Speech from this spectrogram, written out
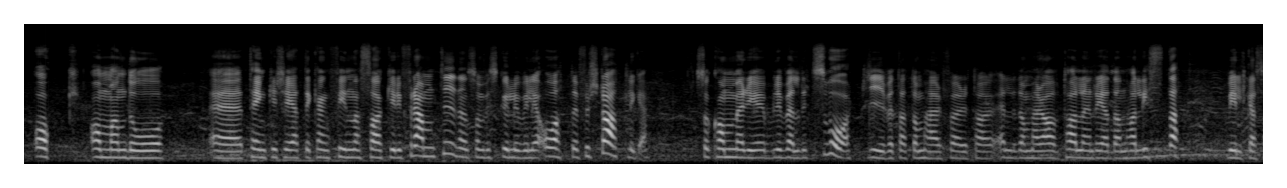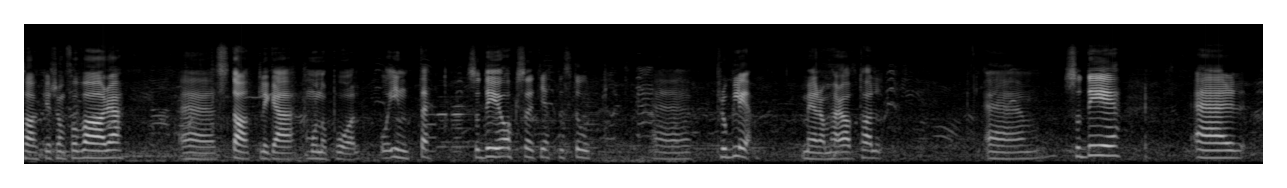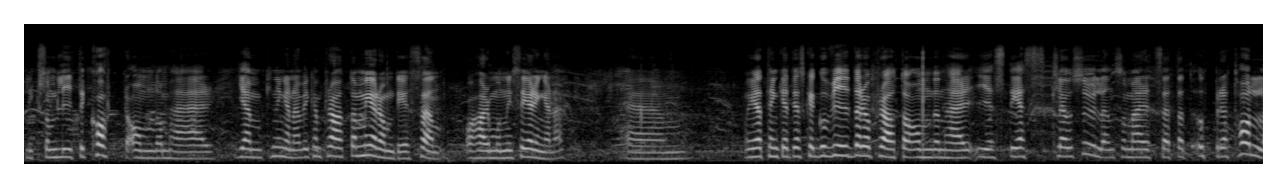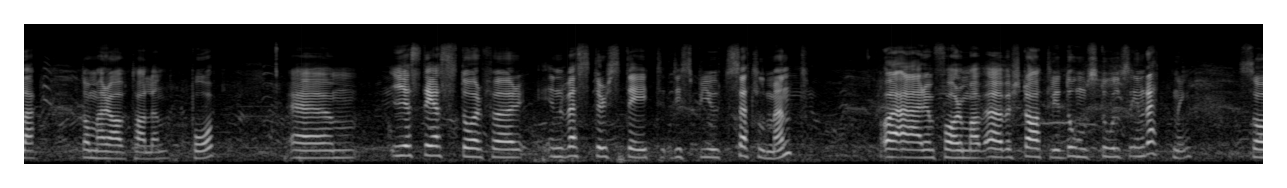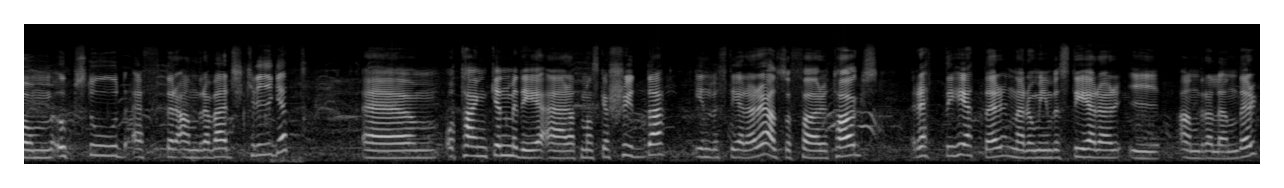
Och om man då eh, tänker sig att det kan finnas saker i framtiden som vi skulle vilja återförstatliga så kommer det bli väldigt svårt givet att de här, företag, eller de här avtalen redan har listat vilka saker som får vara eh, statliga monopol och inte. Så det är också ett jättestort eh, problem med de här avtalen. Eh, så det är liksom lite kort om de här jämkningarna. Vi kan prata mer om det sen och harmoniseringarna. Ehm, och jag tänker att jag ska gå vidare och prata om den här ISDS-klausulen som är ett sätt att upprätthålla de här avtalen på. Ehm, um, ISDS står för Investor State Dispute Settlement och är en form av överstatlig domstolsinrättning som uppstod efter andra världskriget. Um, och tanken med det är att man ska skydda investerare, alltså företags rättigheter när de investerar i andra länder.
